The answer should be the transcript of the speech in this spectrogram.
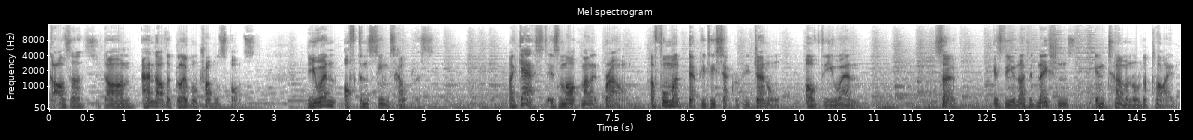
Gaza, Sudan, and other global trouble spots, the UN often seems helpless. My guest is Mark Malloch Brown, a former Deputy Secretary General of the UN. So, is the United Nations in terminal decline?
